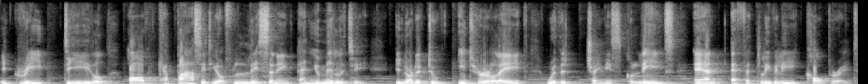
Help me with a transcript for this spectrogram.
a great deal of capacity of listening and humility in order to interrelate with the Chinese colleagues and effectively cooperate.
